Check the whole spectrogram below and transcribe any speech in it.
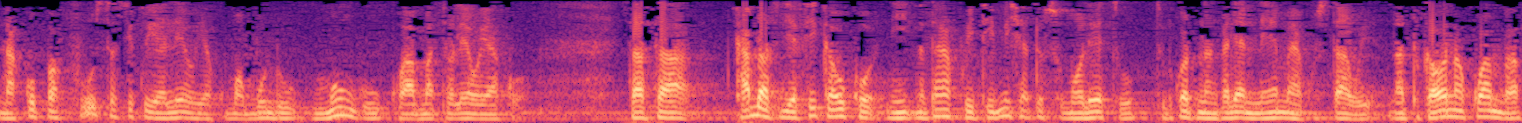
nakupa fursa siku ya leo ya kumwabudu mungu kwa matoleo yako. Sasa kabla hatujafika huko ni nataka kuhitimisha tu somo letu. Tulikuwa tunaangalia neema ya kustawi na tukaona kwamba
